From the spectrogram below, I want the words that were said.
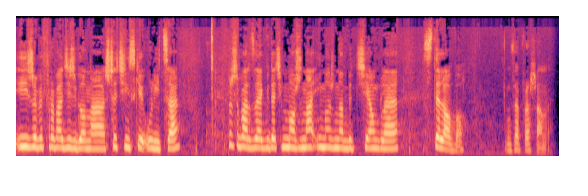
i żeby wprowadzić go na szczecińskie ulice. Proszę bardzo, jak widać można i można być ciągle stylowo. Zapraszamy.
